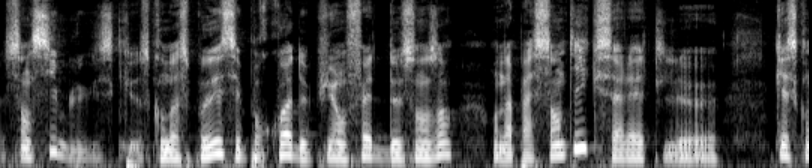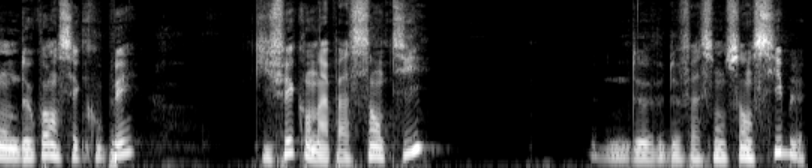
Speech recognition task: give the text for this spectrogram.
sensible. Ce qu'on doit se poser, c'est pourquoi depuis en fait 200 ans, on n'a pas senti que ça allait être le. Qu'est-ce de quoi on s'est coupé, qui fait qu'on n'a pas senti de, de façon sensible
